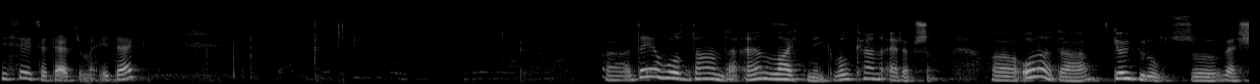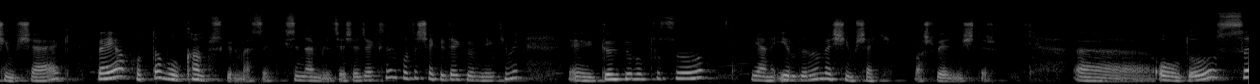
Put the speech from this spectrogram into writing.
Hissə isə tərcümə edək. Uh, there was thunder and lightning, volcano eruption. Uh, orada göy gürültüsü və şimşək və yaxud da vulkan püskürməsi ikisindən birini seçəcəksiniz. Burada şəkildə göründüyü kimi e, göy gürültüsü, yəni ildırım və şimşək baş vermişdir. E, oldu. So,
